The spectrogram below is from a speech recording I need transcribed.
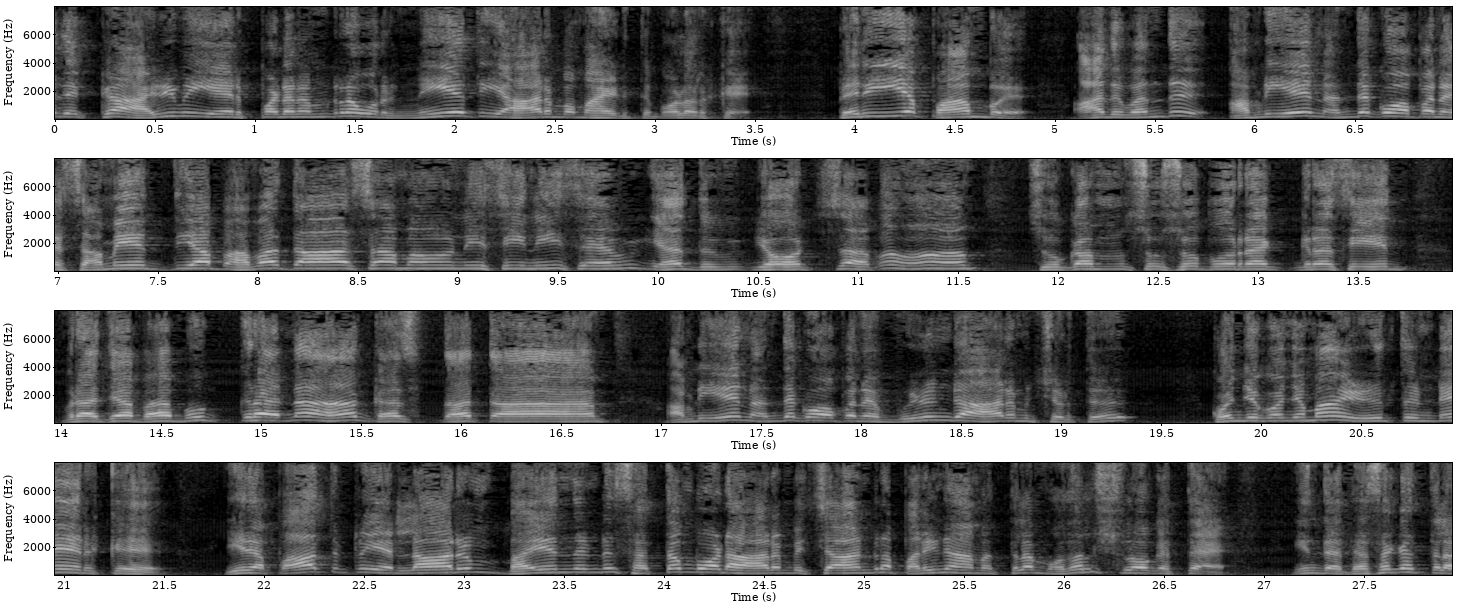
அதுக்கு அழிவு ஏற்படணும்ன்ற ஒரு நியதி ஆரம்பமாயிடுத்து போல இருக்கு. பெரிய பாம்பு. அது வந்து அப்படியே நந்தகோபனை சமேத்திய பவதா சமோனிசி நிசவ்யோத்சவம் சுகம் சுசுபுரக்ரசித் விரஜபமுக்ரநாகஸ்ததா அப்படியே நந்தகோபனை விழுங்க ஆரம்பிச்சிருத்து கொஞ்சம் கொஞ்சமா இழுத்துட்டே இருக்கு. இதை பார்த்துட்டு எல்லாரும் பயந்துண்டு சத்தம் போட ஆரம்பிச்சான்ற பரிணாமத்துல முதல் ஸ்லோகத்தை இந்த தசகத்துல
